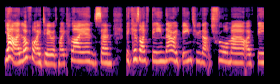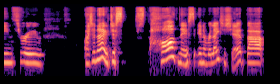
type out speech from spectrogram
yeah i love what i do with my clients and because i've been there i've been through that trauma i've been through i don't know just hardness in a relationship that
